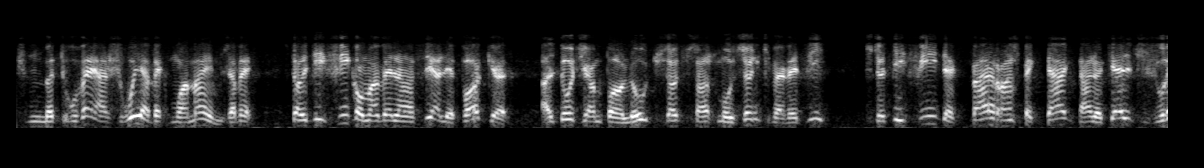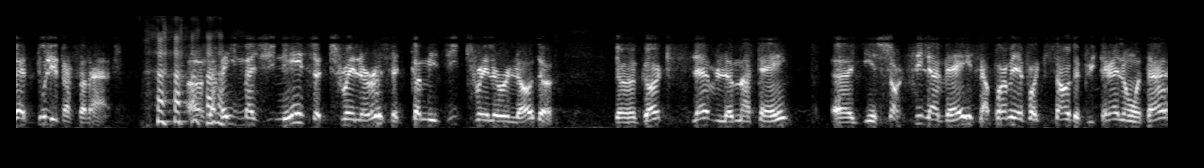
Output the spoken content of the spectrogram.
je me trouvais à jouer avec moi-même. J'avais, c'était un défi qu'on m'avait lancé à l'époque. Euh, Aldo Giampaolo, tout ça, du Centre Mosun, qui m'avait dit, je te défie de faire un spectacle dans lequel tu jouerais tous les personnages. Alors, j'avais imaginé ce trailer, cette comédie trailer-là d'un gars qui se lève le matin, euh, il est sorti la veille, c'est la première fois qu'il sort depuis très longtemps.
